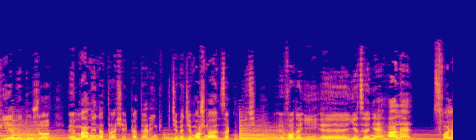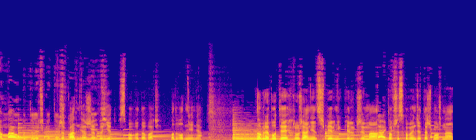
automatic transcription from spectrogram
pijemy dużo. E, Mamy na trasie catering, gdzie będzie można zakupić wodę i e, jedzenie, ale swoją małą buteleczkę też Dokładnie, żeby mieć. nie spowodować odwodnienia. Dobre buty, różaniec, śpiewnik pielgrzyma. Tak. To wszystko będzie też można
